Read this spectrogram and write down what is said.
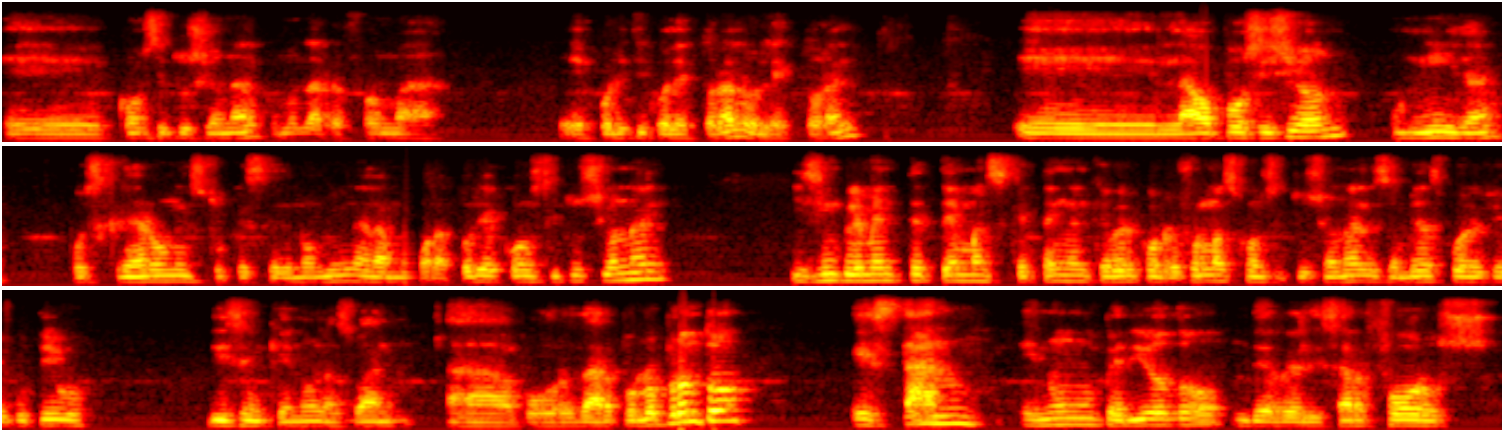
eh, constitucional, como es la reforma eh, político-electoral o electoral, eh, la oposición unida, pues crearon esto que se denomina la moratoria constitucional y simplemente temas que tengan que ver con reformas constitucionales enviadas por el Ejecutivo dicen que no las van a abordar. Por lo pronto, están en un periodo de realizar foros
